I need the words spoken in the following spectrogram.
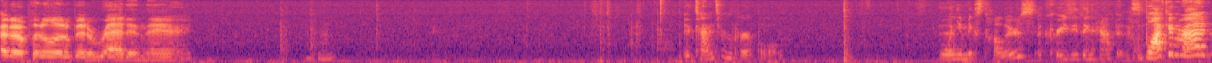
And I'll put a little bit of red in there. Mm-hmm. It kind of turned purple. When you mix colors, a crazy thing happens. Black and red,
